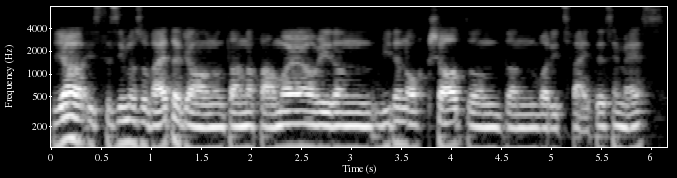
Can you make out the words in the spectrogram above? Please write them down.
ja, ist das immer so weitergegangen und dann auf einmal habe ich dann wieder nachgeschaut und dann war die zweite SMS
